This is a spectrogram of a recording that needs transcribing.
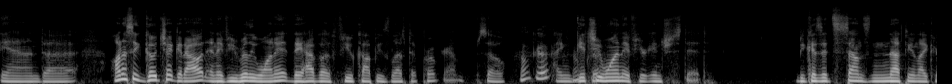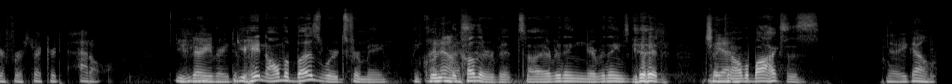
and uh, honestly, go check it out. And if you really want it, they have a few copies left at program, so Okay. I can get okay. you one if you're interested, because it sounds nothing like her first record at all. You, very, you- very You're hitting all the buzzwords for me, including know, the I see. color of it. So everything everything's good. Checking Yeah. all the boxes. There you go.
